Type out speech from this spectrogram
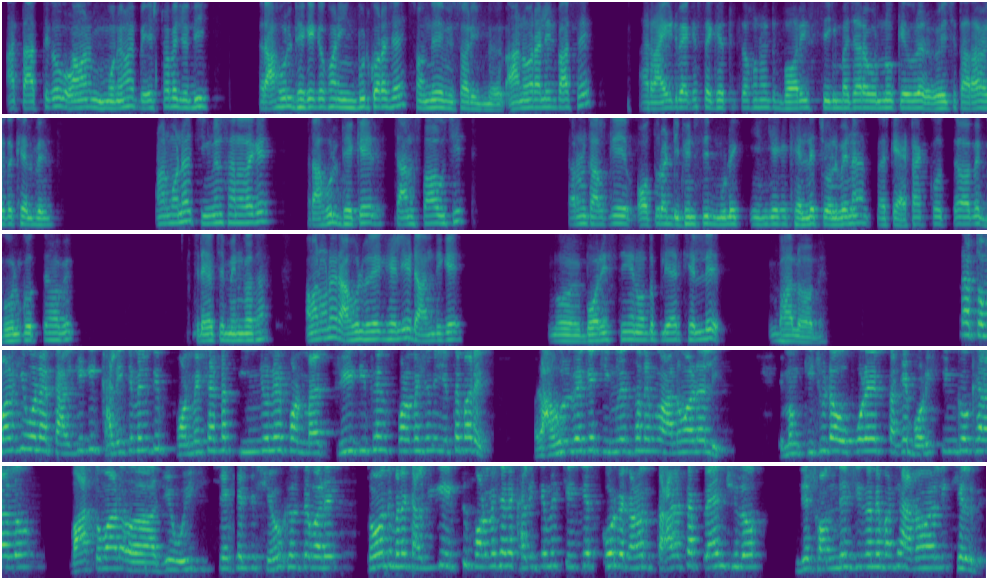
আর তার থেকেও আমার মনে হয় বেস্ট হবে যদি রাহুল ভেকেকে ওখানে ইনপুট করা যায়। সন্দেহ সরি আনোয়ার আলীর পাশে। আর রাইট ব্যাকে সেক্ষেত্রে তখন হয়তো বরিস সিং বা যারা অন্য কেউ রয়েছে, তারা হয়তো খেলবে। আমার মনে হয় চিংলেন সানার আগে রাহুল ভেকের চান্স পাওয়া উচিত। কারণ কালকে অতটা ডিফেন্সিভ মুডে ইন্ডিয়াকে খেললে চলবে না, তাকে অ্যাটাক করতে হবে গোল করতে হবে। সেটাই হচ্ছে মেন কথা। আমার মনে হয় রাহুল ভেগে খেলিয়ে ডান দিকে বরিস সিং এর মতো প্লেয়ার খেললে ভালো হবে। না, তোমার কি মনে হয় কালকে কি খালি জামিল কি ফরমেশনটা তিনজনের মানে থ্রি ডিফেন্স ফরমেশনে যেতে পারে? রাহুল বেকে চিংলেনসন এবং আনোয়ার আলী এবং কিছুটা উপরে তাকে বরিস সিংকেও খেলালো বা তোমার যে ওই সে খেলছে সেও খেলতে পারে। তোমাদের মানে কালকে কি একটু ফরমেশনে খালি জামিল চেঞ্জেস করবে, কারণ তার একটা প্ল্যান ছিল যে সন্দেশ জিগানের পাশে আনোয়ার আলী খেলবে।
